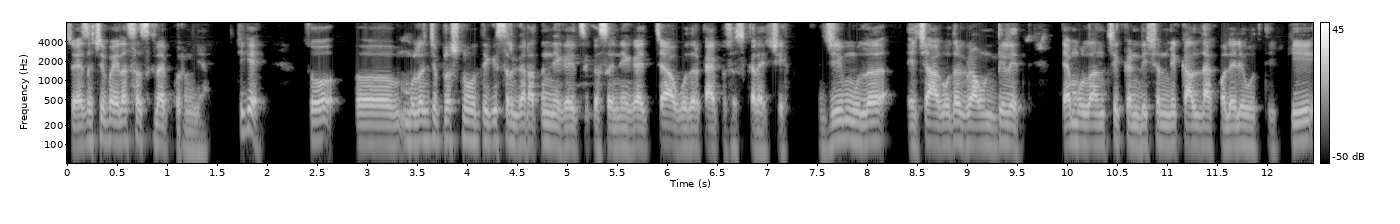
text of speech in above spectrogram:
सो यासाठी पहिला सबस्क्राईब करून घ्या. ठीक आहे? सो मुलांचे प्रश्न होते की सर घरातून निघायचं कसं? निघायच्या अगोदर काय प्रोसेस करायची? जी मुलं याच्या अगोदर ग्राउंड दिलेत त्या मुलांची कंडिशन मी काल दाखवलेली होती की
